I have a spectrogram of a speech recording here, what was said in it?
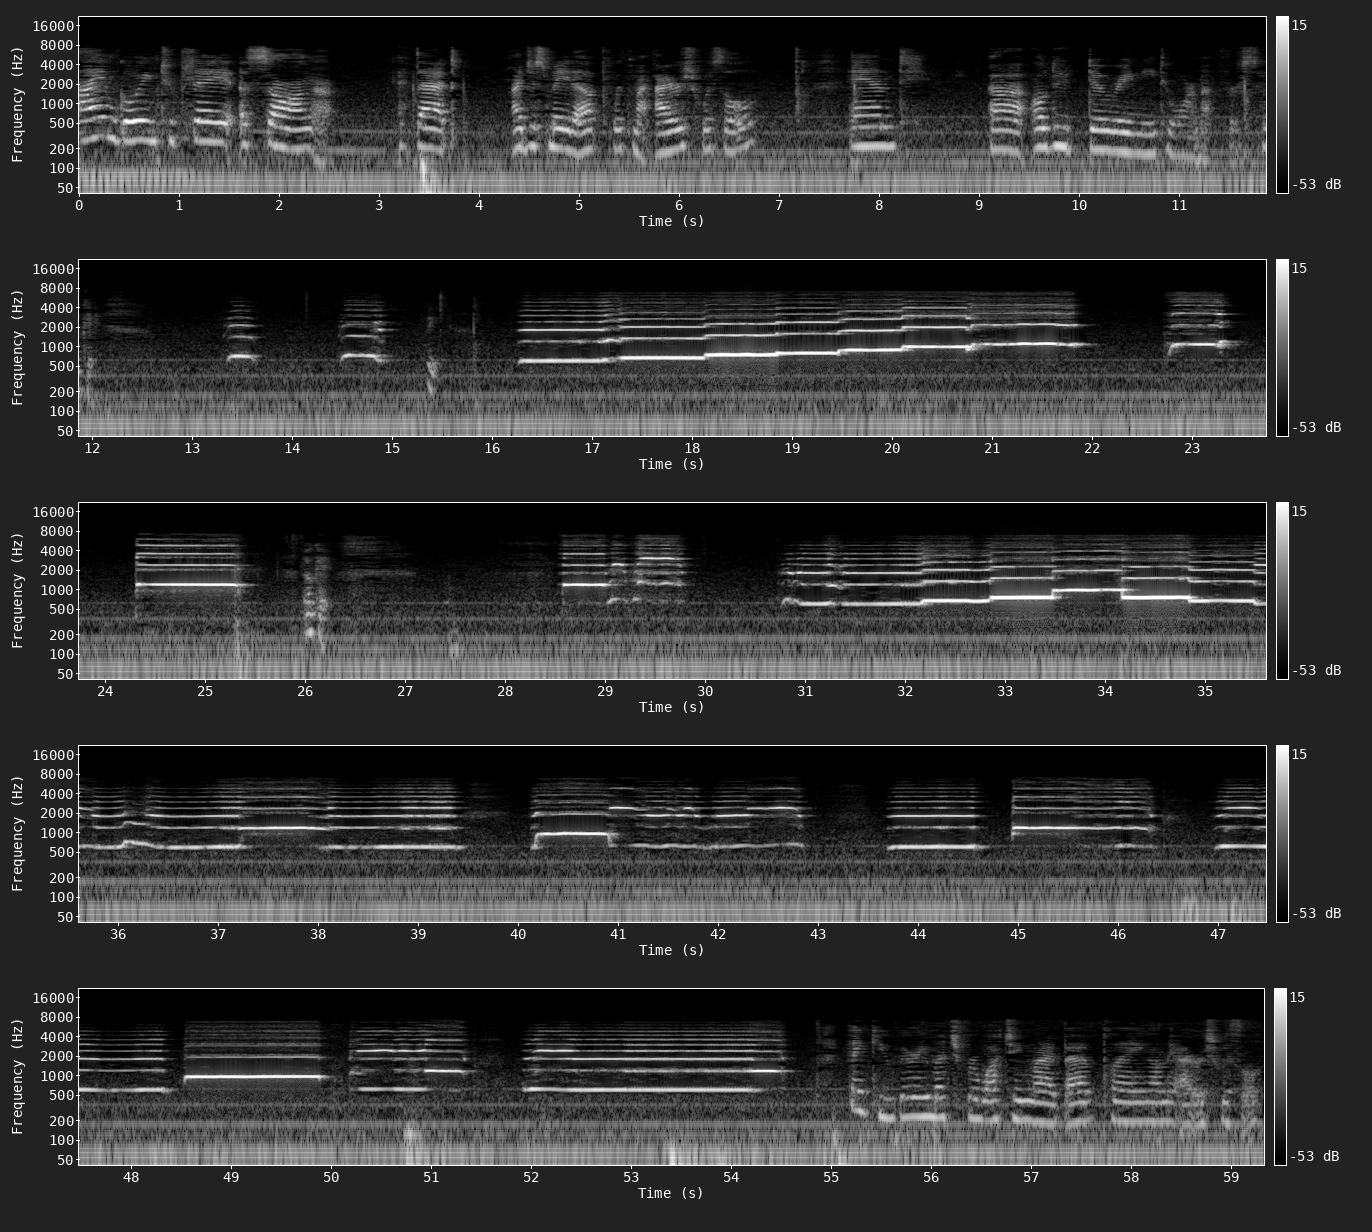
I am going to play a song that I just made up with my Irish whistle. And uh, I'll do Do Re Mi to warm up first. Okay. Okay. Thank you very much for watching my bad playing on the Irish whistle.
